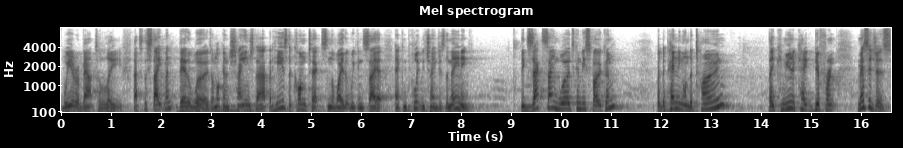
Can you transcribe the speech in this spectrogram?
we are about to leave. That's the statement, they're the words. I'm not going to change that, but here's the context and the way that we can say it, and it completely changes the meaning. The exact same words can be spoken, but depending on the tone, they communicate different messages.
